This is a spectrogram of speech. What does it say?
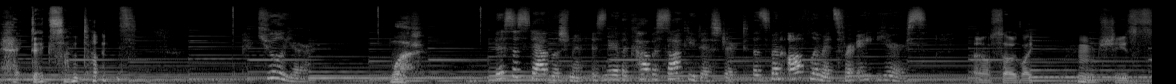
hectic sometimes. Peculiar. what? This establishment is near the Kabasaki district that's been off limits for eight years. Oh, so like, hmm, she's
